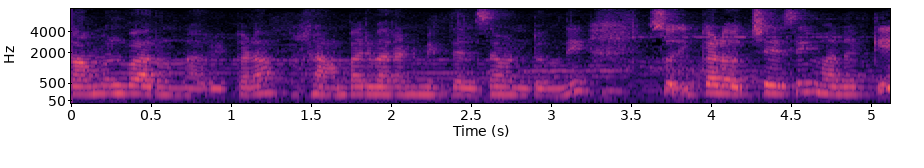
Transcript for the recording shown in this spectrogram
రాముల వారు ఉన్నారు ఇక్కడ. రామ్ పరివార్ అని మీకు తెలిసే ఉంటుంది. సో ఇక్కడ వచ్చేసి మనకి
